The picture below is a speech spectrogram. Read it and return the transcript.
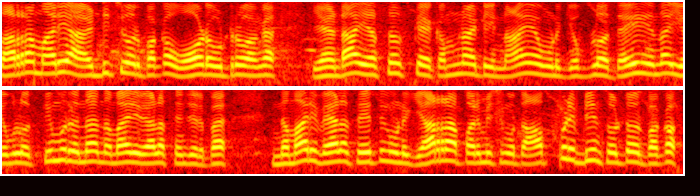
சர்ற மாதிரி அடித்து ஒரு பக்கம் ஓட விட்டுருவாங்க. ஏன்டா எஸ்எஸ்கே கம்நாட்டி நாயை உனக்கு எவ்வளோ தைரியம் தான் எவ்வளோ திமிரு இருந்தால் இந்த மாதிரி வேலை செஞ்சுருப்பேன் இந்த மாதிரி வேலை செய்யறதுக்கு உனக்கு யாரா பர்மிஷன் கொடுத்தா? அப்படி இப்படின்னு சொல்லிட்டு ஒரு பக்கம்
